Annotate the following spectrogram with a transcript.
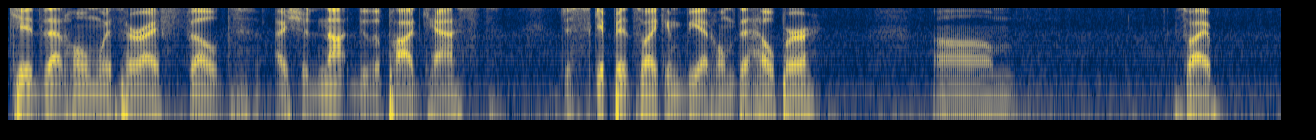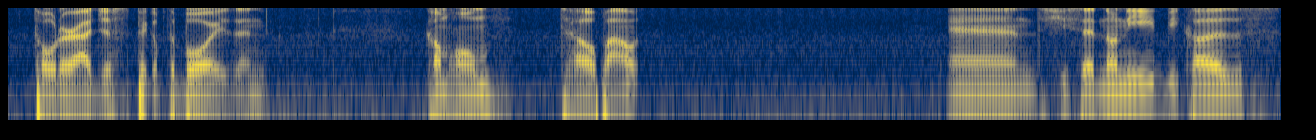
kids at home with her, I felt I should not do the podcast. Just skip it so I can be at home to help her. Um, so I told her I'd just pick up the boys and come home to help out and she said no need because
